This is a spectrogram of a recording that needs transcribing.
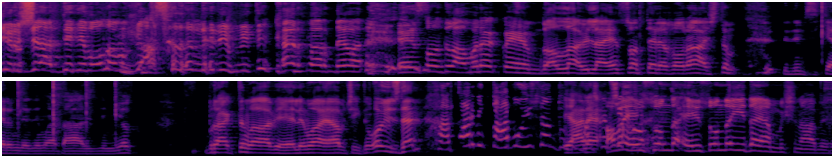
Kürşat dedim oğlum asılın dedim bütün kart var ne var. En son dedim amına koyayım. Allah billahi en son telefonu açtım. Dedim sikerim dedim hata dedim yok. Bıraktım abi elimi ayağımı çektim. O yüzden Kartlar bitti abi o yüzden durdum. Yani- Başka bir Ama şey en kalmadı. sonda en sonda iyi dayanmışsın abi.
